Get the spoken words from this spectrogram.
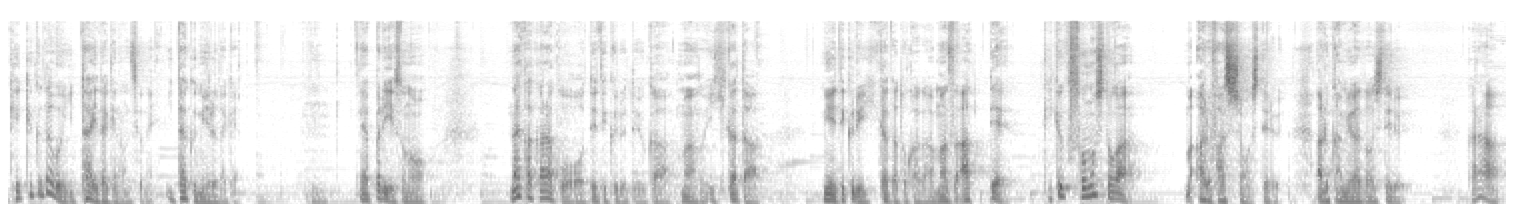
結局多分痛いだけなんですよね。痛く見えるだけ、うん、やっぱりその中からこう出てくるというか、まあ、生き方見えてくる生き方とかがまずあって結局その人が、まあ、あるファッションをしてる。ある髪型をしてる。から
